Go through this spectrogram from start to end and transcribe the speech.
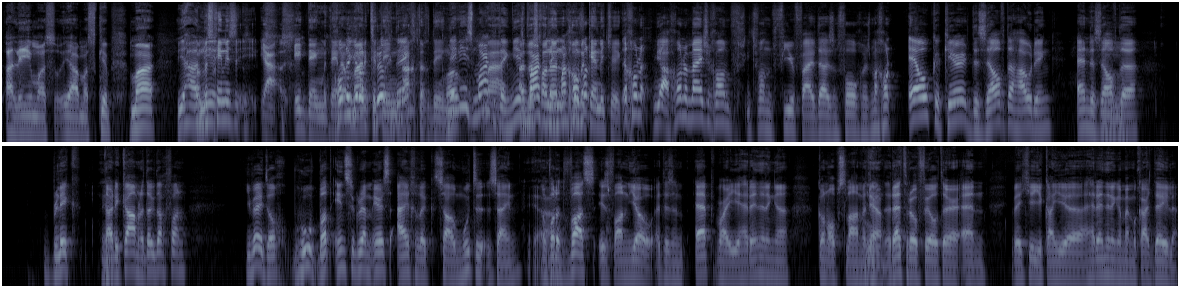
alleen maar, zo- ja, maar skip. Maar ja, Maar nee, misschien is ja, ik denk meteen Gewoon een marketingachtig ding. Nee, niet eens marketing, niet eens het was marketing, gewoon maar een gewoon onbekende chick. gewoon, ja, gewoon een meisje, gewoon iets van 4.000, 5.000 volgers. Maar gewoon elke keer dezelfde houding en dezelfde blik naar die camera. Dat ik dacht van, je weet toch, hoe, wat Instagram eerst eigenlijk zou moeten zijn. Ja. Of wat het was, is van, yo, het is een app waar je je herinneringen kan opslaan met Ja. een retro filter. En weet je, je kan je herinneringen met elkaar delen.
